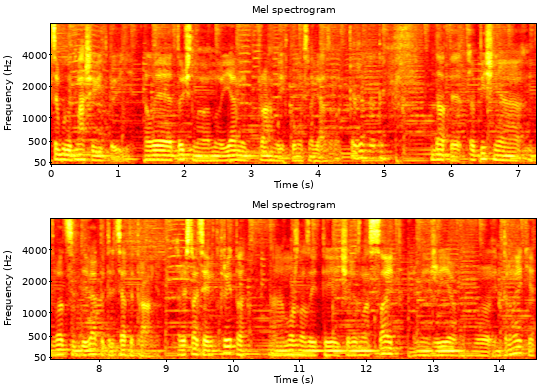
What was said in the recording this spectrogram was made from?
це будуть наші відповіді. Але точно ну я не прагну їх комусь нав'язувати. Кажи дати. Дати опішня 29-30 травня. Реєстрація відкрита. е, Можна зайти через наш сайт. Він вже є в інтернеті.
